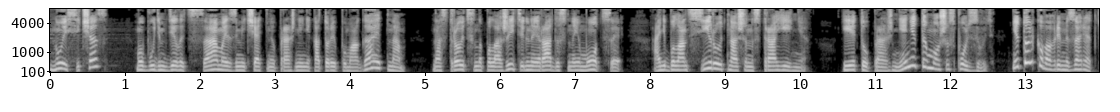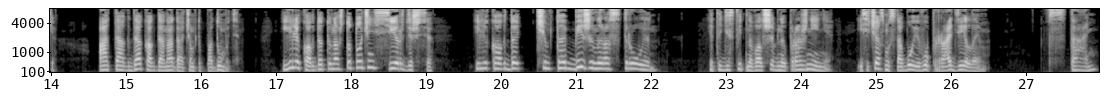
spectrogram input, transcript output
Ну и сейчас мы будем делать самое замечательное упражнение, которое помогает нам настроиться на положительные радостные эмоции. Они балансируют наше настроение. И это упражнение ты можешь использовать не только во время зарядки, а тогда, когда надо о чем-то подумать. Или когда ты на что-то очень сердишься, или когда чем-то обижен и расстроен. Это действительно волшебное упражнение, и сейчас мы с тобой его проделаем. Встань,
